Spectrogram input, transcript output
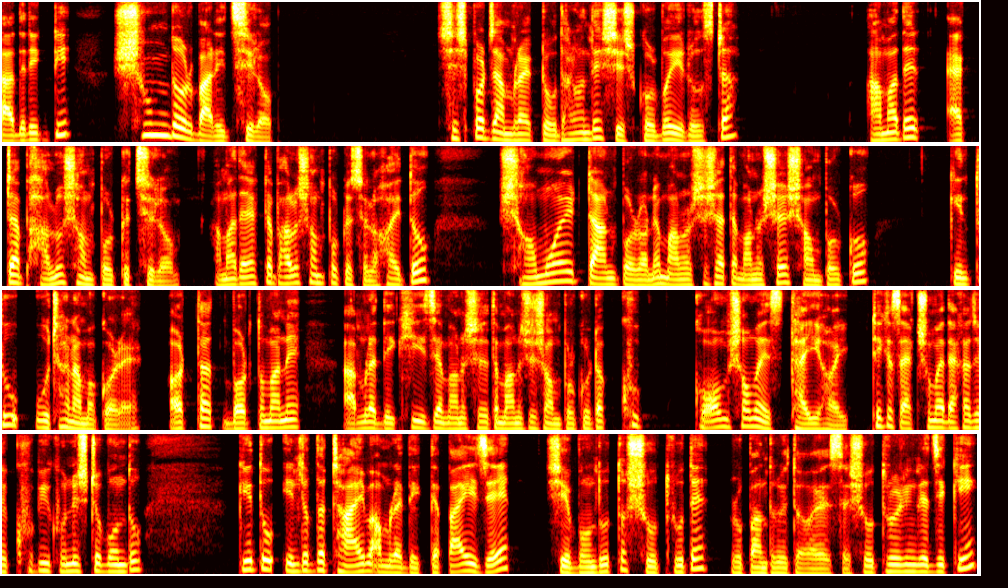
তাদের একটি সুন্দর বাড়ি ছিল। শেষ পর্যায়ে আমরা একটা উদাহরণ দিয়ে শেষ করব এই রোজটা আমাদের একটা ভালো সম্পর্ক ছিল। আমাদের একটা ভালো সম্পর্ক ছিল। হয়তো সময়ের টান পড়নে মানুষের সাথে মানুষের সম্পর্ক কিন্তু উঠানামা করে। অর্থাৎ বর্তমানে আমরা দেখি যে মানুষের সাথে মানুষের সম্পর্কটা খুব কম সময়ে স্থায়ী হয়। ঠিক আছে, একসময় দেখা যায় খুবই ঘনিষ্ঠ বন্ধু। কিন্তু ইন অফ দ্য টাইম আমরা দেখতে পাই যে সে বন্ধুত্ব শত্রুতে রূপান্তরিত হয়েছে। শত্রুর ইংরেজি কি?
